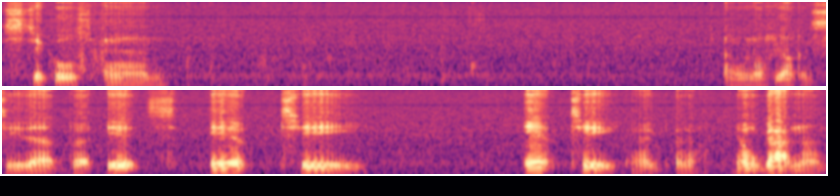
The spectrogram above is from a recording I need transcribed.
stickles and I don't know if y'all can see that, but it's empty. Empty. I, I don't got none.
